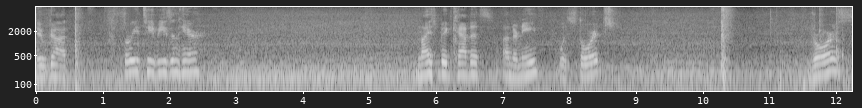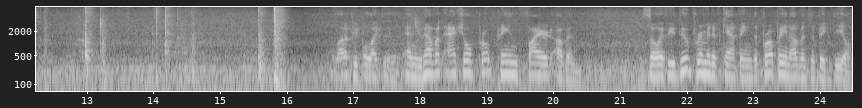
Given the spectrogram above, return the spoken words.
you've got three TVs in here. Nice big cabinets underneath with storage. Drawers. Lot of people like to, and you have an actual propane fired oven. So if you do primitive camping, the propane oven's a big deal.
